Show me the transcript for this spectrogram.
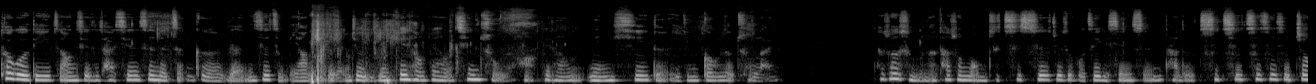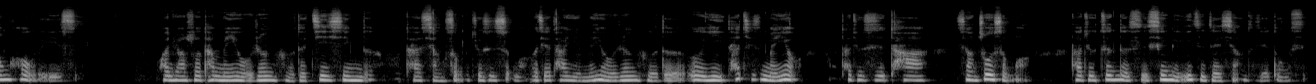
透过第一章，其实他先生的整个人是怎么样的一个人，就已经非常非常清楚了哈，非常明晰的已经勾勒出来了。他说什么呢？他说“蒙之痴痴”，就是我这个先生，他的“痴痴痴痴”是忠厚的意思。换句话说，他没有任何的机心的，他想什么就是什么，而且他也没有任何的恶意，他其实没有，他就是他想做什么，他就真的是心里一直在想这些东西。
